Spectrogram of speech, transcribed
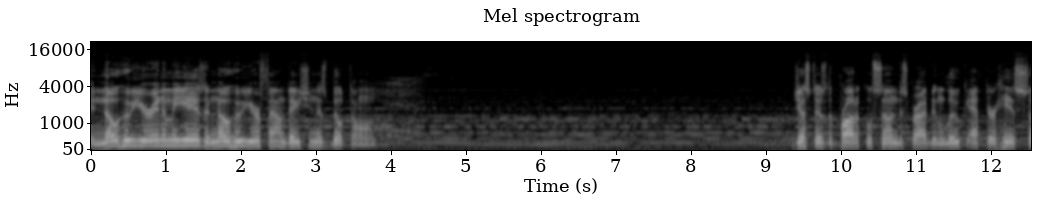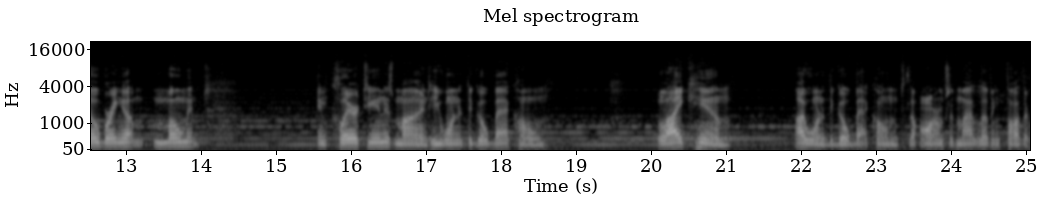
And know who your enemy is and know who your foundation is built on. Just as the prodigal son described in Luke after his sobering up moment and clarity in his mind, he wanted to go back home. Like him, I wanted to go back home to the arms of my loving Father.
